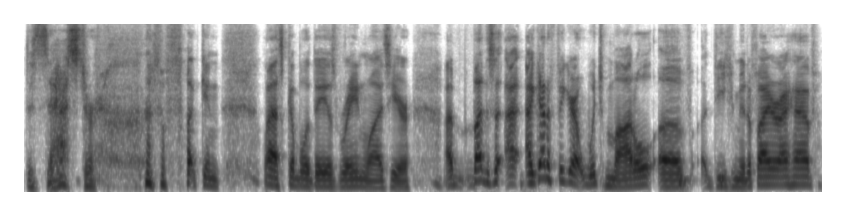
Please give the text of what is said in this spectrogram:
disaster of a fucking last couple of days rain wise here. Uh, by this, I, I got to figure out which model of dehumidifier I have.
